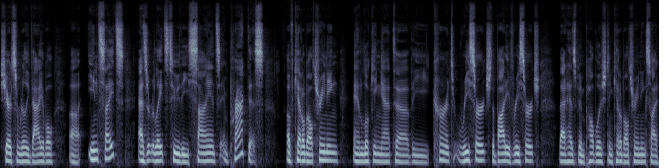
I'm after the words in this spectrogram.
shared some really valuable uh, insights as it relates to the science and practice of kettlebell training, and looking at uh, the current research, the body of research that has been published in kettlebell training. So I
